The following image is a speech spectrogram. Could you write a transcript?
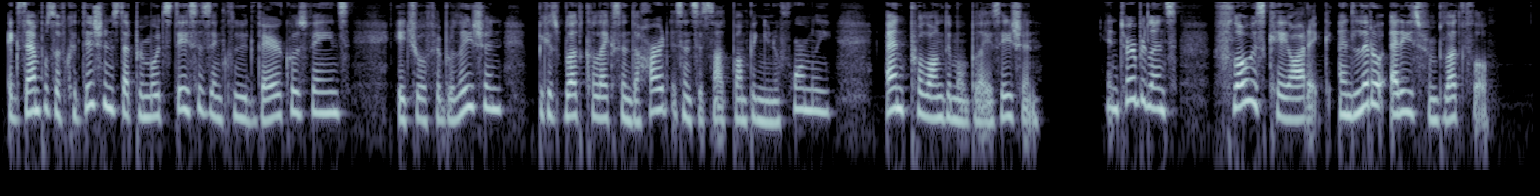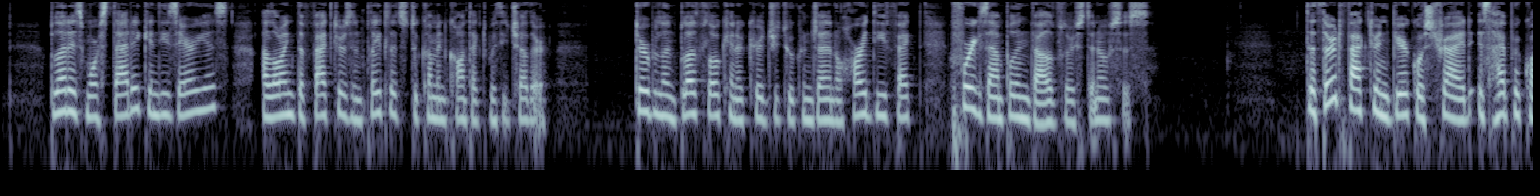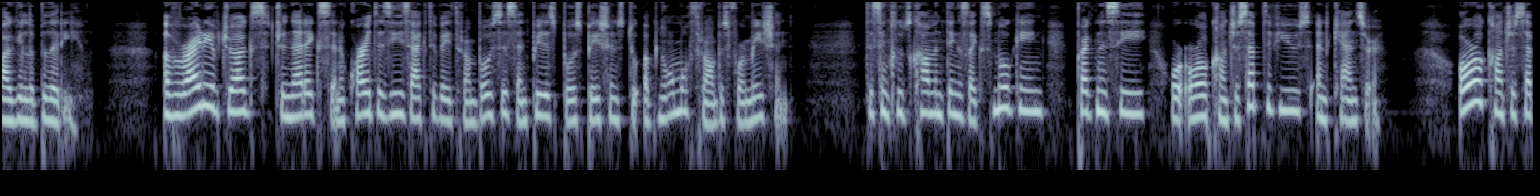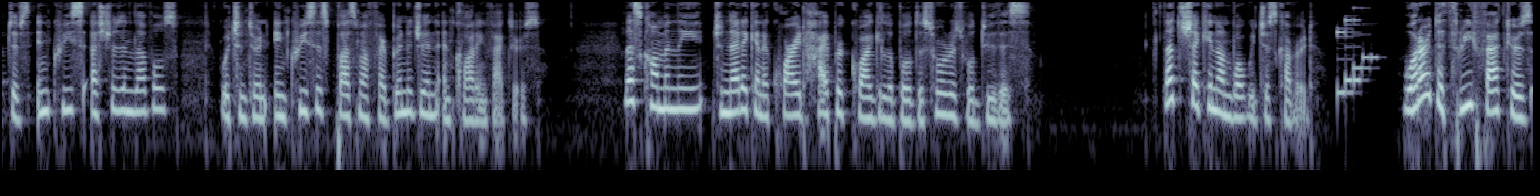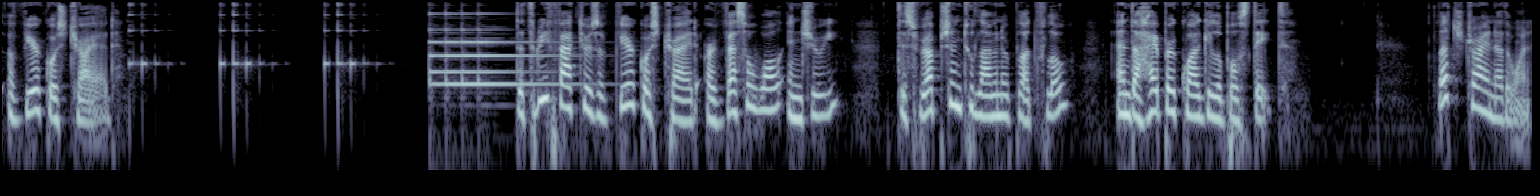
Examples of conditions that promote stasis include varicose veins, atrial fibrillation, because blood collects in the heart since it's not pumping uniformly, and prolonged immobilization. In turbulence, flow is chaotic and little eddies from blood flow. Blood is more static in these areas, allowing the factors and platelets to come in contact with each other. Turbulent blood flow can occur due to a congenital heart defect, for example, in valvular stenosis. The third factor in Virchow's triad is hypercoagulability. A variety of drugs, genetics, and acquired disease activate thrombosis and predispose patients to abnormal thrombus formation. This includes common things like smoking, pregnancy, or oral contraceptive use, and cancer. Oral contraceptives increase estrogen levels, which in turn increases plasma fibrinogen and clotting factors. Less commonly, genetic and acquired hypercoagulable disorders will do this. Let's check in on what we just covered. What are the three factors of Virchow's triad? The three factors of Virchow's triad are vessel wall injury, disruption to laminar blood flow, and the hypercoagulable state. Let's try another one.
